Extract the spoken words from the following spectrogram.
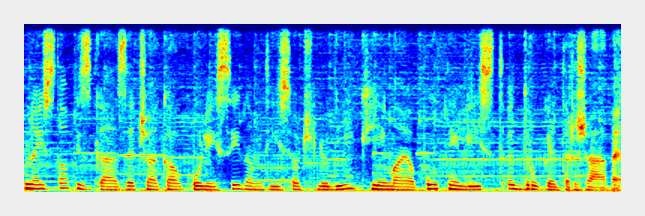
na izstop iz Gaze čaka okoli 7000 ljudi, ki imajo potni list druge države.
